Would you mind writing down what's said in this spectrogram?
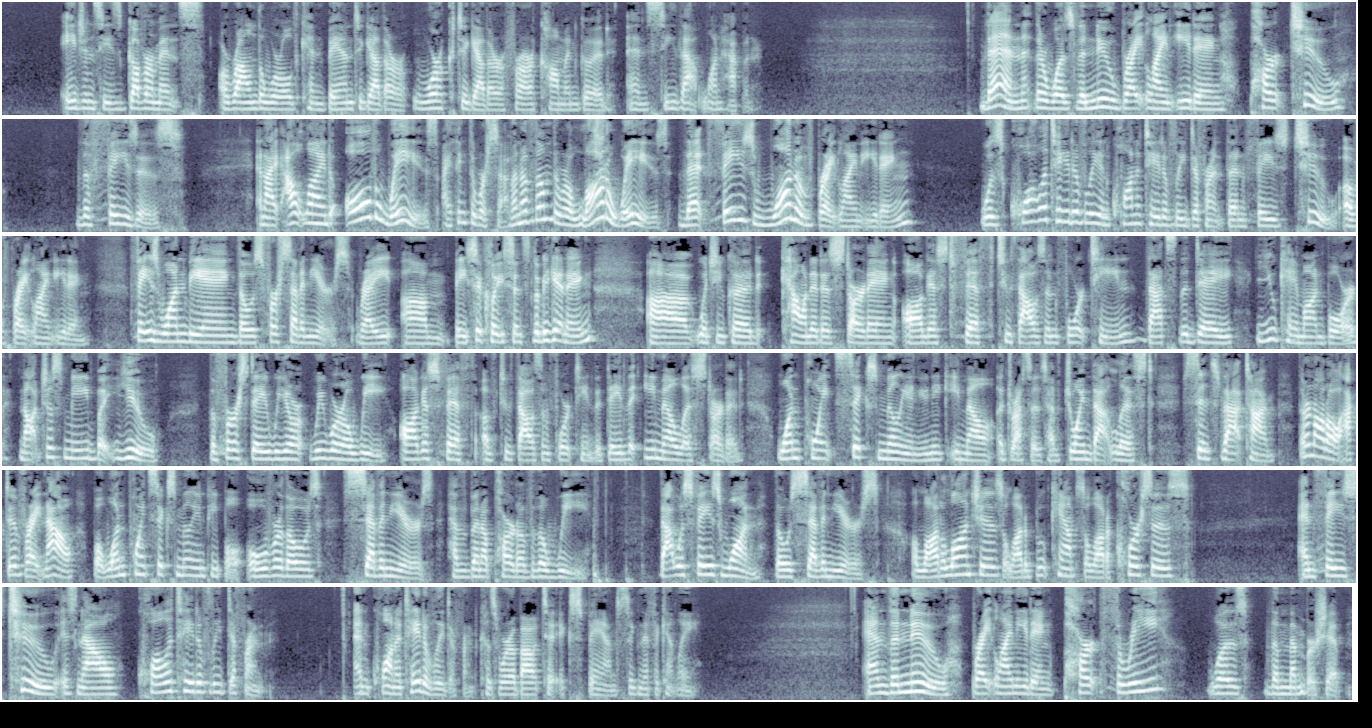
agencies, governments around the world can band together, work together for our common good, and see that one happen. Then there was the new Bright Line Eating Part 2, the phases. And I outlined all the ways, I think there were seven of them, there were a lot of ways that phase one of Bright Line Eating was qualitatively and quantitatively different than phase two of Bright Line Eating. Phase one being those first seven years, right? Um, basically, since the beginning, uh, which you could count it as starting August 5th, 2014. That's the day you came on board, not just me, but you. The first day we, are, we were a we, August 5th of 2014, the day the email list started. 1.6 million unique email addresses have joined that list since that time. They're not all active right now, but 1.6 million people over those seven years have been a part of the we. That was phase one, those seven years. A lot of launches, a lot of boot camps, a lot of courses. And phase two is now qualitatively different and quantitatively different because we're about to expand significantly. And the new Bright Line Eating Part 3 was the membership.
